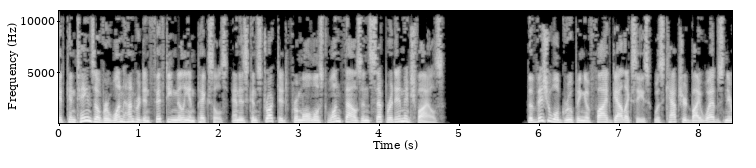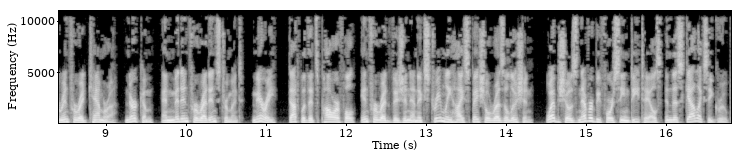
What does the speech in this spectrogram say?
It contains over 150 million pixels and is constructed from almost 1,000 separate image files. The visual grouping of five galaxies was captured by Webb's near-infrared camera, NIRCam, and mid-infrared instrument, MIRI, dot with its powerful infrared vision and extremely high spatial resolution. Webb shows never-before-seen details in this galaxy group.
